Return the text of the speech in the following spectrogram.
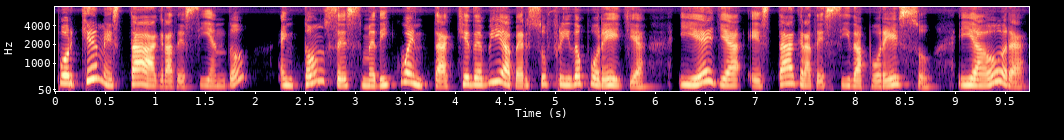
¿por qué me está agradeciendo? Entonces me di cuenta que debía haber sufrido por ella y ella está agradecida por eso. Y ahora,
